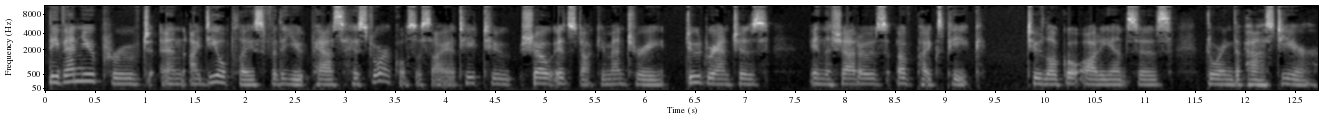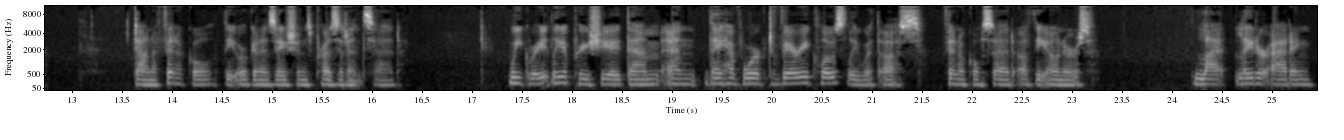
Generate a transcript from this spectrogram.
The venue proved an ideal place for the Ute Pass Historical Society to show its documentary, Dude Ranches in the Shadows of Pikes Peak, to local audiences during the past year. Donna Finicle, the organization's president, said. We greatly appreciate them, and they have worked very closely with us, Finicle said of the owners. La- later adding,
